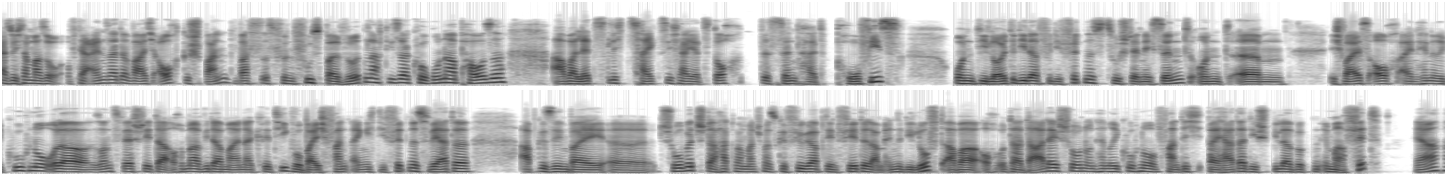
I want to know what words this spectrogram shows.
also ich sag mal so, auf der einen Seite war ich auch gespannt, was das für ein Fußball wird nach dieser Corona-Pause. Aber letztlich zeigt sich ja jetzt doch, das sind halt Profis und die Leute, die da für die Fitness zuständig sind. Und ähm, ich weiß auch, ein Henry Kuchno oder sonst wer steht da auch immer wieder mal in der Kritik, wobei ich fand eigentlich die Fitnesswerte, abgesehen bei äh, Czovic, da hat man manchmal das Gefühl gehabt, den fehlte am Ende die Luft, aber auch unter Dardai schon und Henry Kuchno fand ich bei Hertha, die Spieler wirkten immer fit. Ja,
